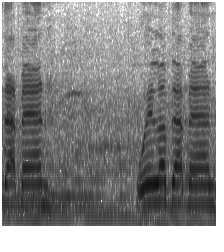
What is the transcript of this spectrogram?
Love that man. We love that man.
